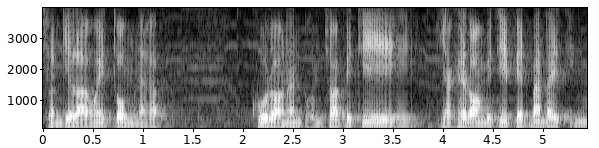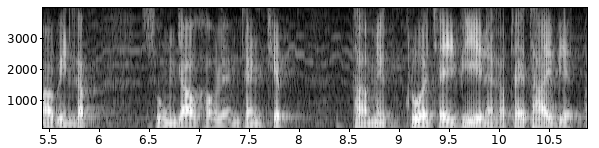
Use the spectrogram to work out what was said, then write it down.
สวนกีฬาห้วยต้มนะครับ คู่รองนั้นผมชอบไปที่อยากให้ลองไปที่เพชรบ้านไร่สิงห์มาวินครับ สูงยาวเข่าแหลมแทงเจ็บ ถ้าไม่กลัวใจพี่นะครับท้ายๆเบียดไป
